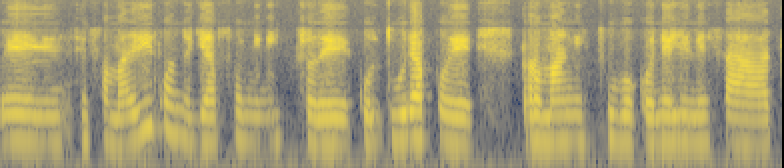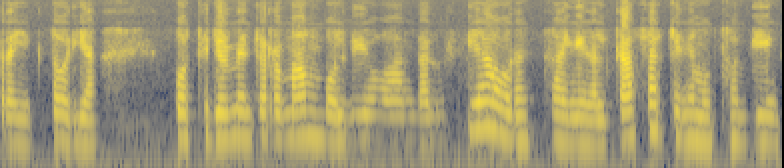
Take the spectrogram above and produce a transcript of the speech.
eh, se fue a Madrid, cuando ya fue ministro de Cultura, pues Román estuvo con él en esa trayectoria. Posteriormente Román volvió a Andalucía, ahora está en el Alcázar, tenemos también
